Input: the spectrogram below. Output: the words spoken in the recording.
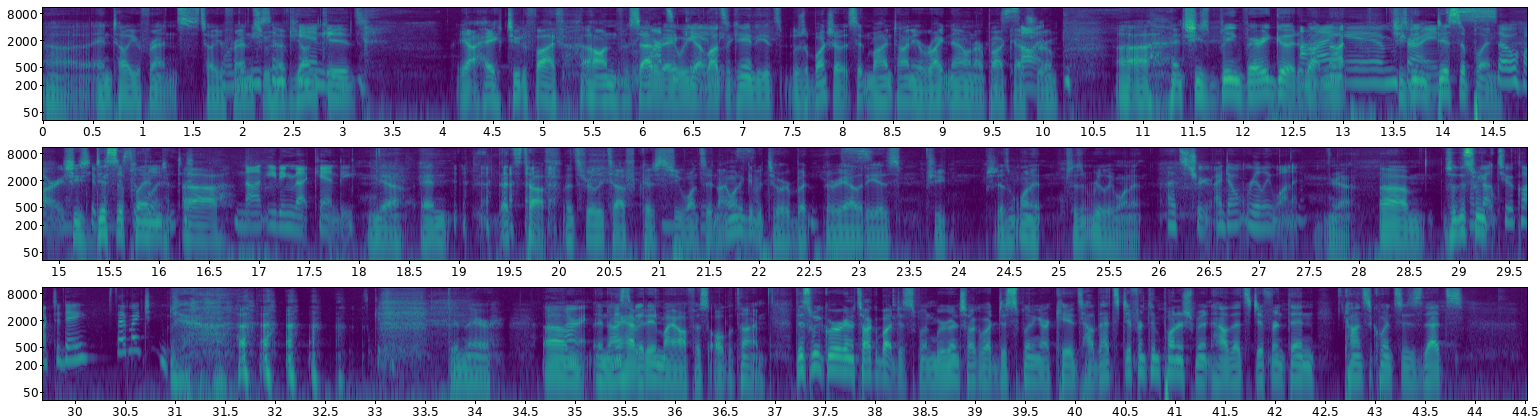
uh, and tell your friends. Tell your We'll friends you who have young kids. Yeah, hey, two to five on Saturday. We got lots of candy. It's there's a bunch of it sitting behind Tanya right now in our podcast room, uh, and she's being very good about I not. Am she's being disciplined. so hard She's disciplined. disciplined. Uh, Not eating that candy. yeah, and that's tough. That's really tough because she wants it, and I want to give it to her, but the reality is she she doesn't want it. She doesn't really want it. That's true. I don't really want it. Yeah. Um, so this week About two o'clock today, that might change. Kidding. Been there. Um, right, and I this have it in my office all the time. This week, we're going to talk about discipline. We're going to talk about disciplining our kids, how that's different than punishment, how that's different than consequences. That's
